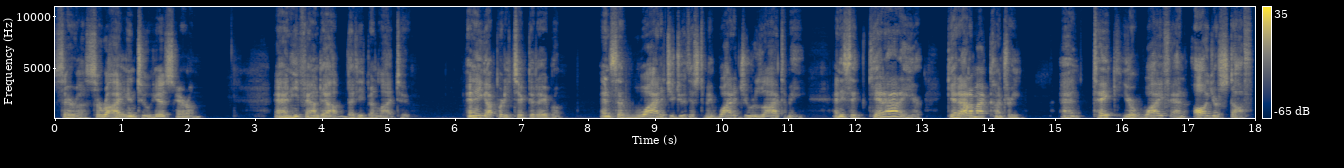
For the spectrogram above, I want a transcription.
Sarah, Sarai into his harem. And he found out that he'd been lied to. And he got pretty ticked at Abram and said, Why did you do this to me? Why did you lie to me And he said, Get out of here. Get out of my country and take your wife and all your stuff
